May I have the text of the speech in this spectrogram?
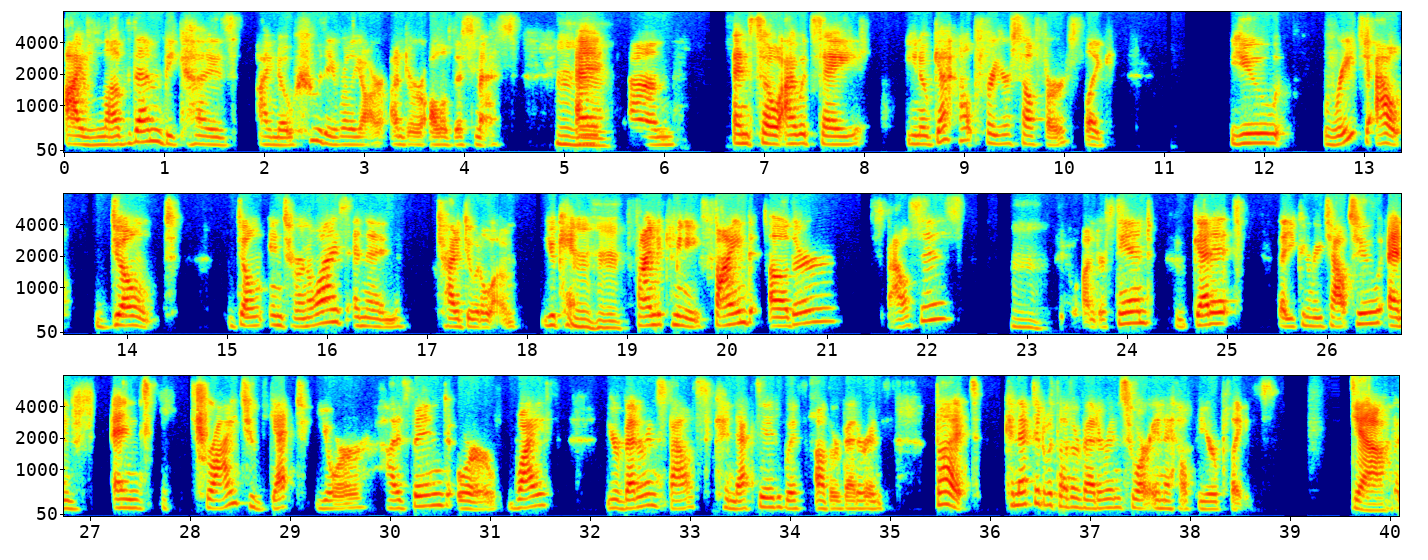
I love them because I know who they really are under all of this mess. Mm-hmm. And um and so I would say, you know, get help for yourself first. Like you reach out. Don't don't internalize and then try to do it alone. You can't. Mm-hmm. find a community. Find other spouses mm. who understand who get it that you can reach out to and and try to get your husband or wife your veteran spouse connected with other veterans but connected with other veterans who are in a healthier place. Yeah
